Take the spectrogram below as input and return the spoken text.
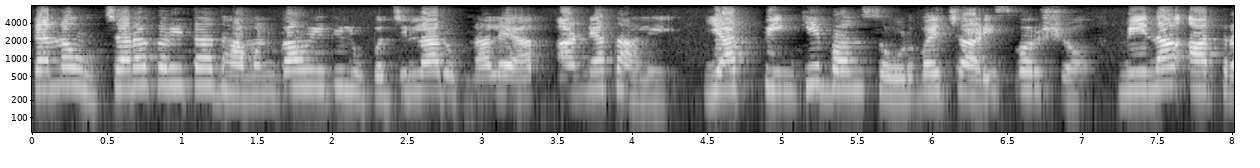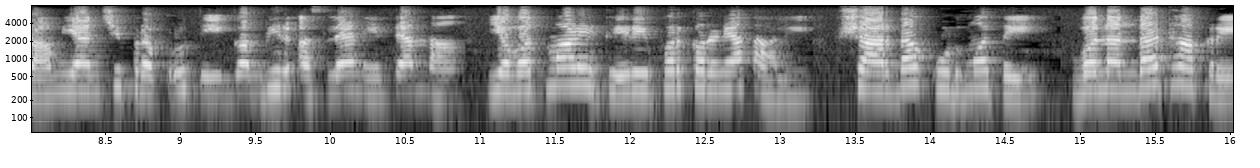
त्यांना उपचाराकरिता धामणगाव येथील उपजिल्हा रुग्णालयात आणण्यात आले. यात पिंकी बनसोड वय चाळीस वर्ष मीना आत्राम यांची प्रकृती गंभीर असल्याने त्यांना यवतमाळ येथे रेफर करण्यात आले. शारदा कुडमते व नंदा ठाकरे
